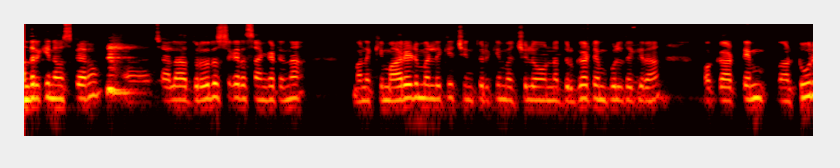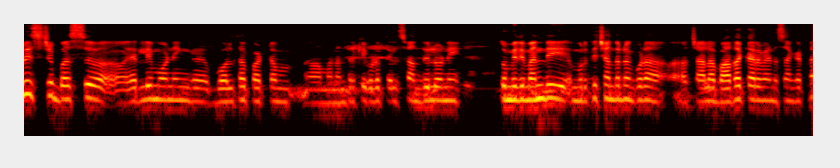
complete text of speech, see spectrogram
అందరికీ నమస్కారం. చాలా దురదృష్టకర సంఘటన. మనకి మారేడుమల్లికి చింతూరుకి మధ్యలో ఉన్న దుర్గా టెంపుల్ దగ్గర ఒక టెం టూరిస్ట్ బస్సు ఎర్లీ మార్నింగ్ బోల్తా పట్టం మనందరికీ కూడా తెలుసు. అందులోని తొమ్మిది మంది మృతి చెందడం కూడా చాలా బాధాకరమైన సంఘటన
